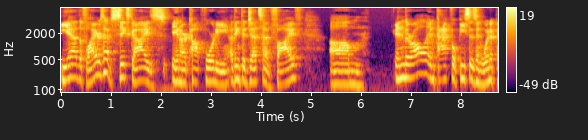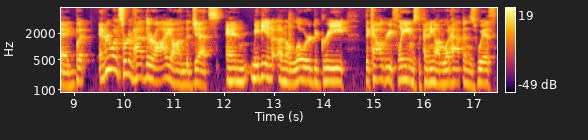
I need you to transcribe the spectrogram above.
Yeah, the Flyers have six guys in our top 40. I think the Jets have five. Um, and they're all impactful pieces in Winnipeg, but everyone sort of had their eye on the Jets and maybe in, in a lower degree the Calgary Flames, depending on what happens with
